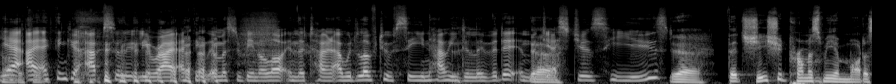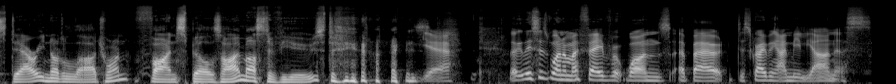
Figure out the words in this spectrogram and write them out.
Yeah, I. I think you're absolutely right. I think there must have been a lot in the tone. I would love to have seen how he delivered it and the Yeah. gestures he used. Yeah. That she should promise me a modest dowry, not a large one. Fine spells I must have used. You know, it's- Yeah. Look, this is one of my favorite ones about describing Aemilianus.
